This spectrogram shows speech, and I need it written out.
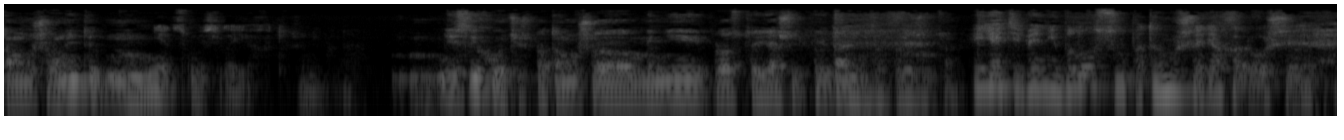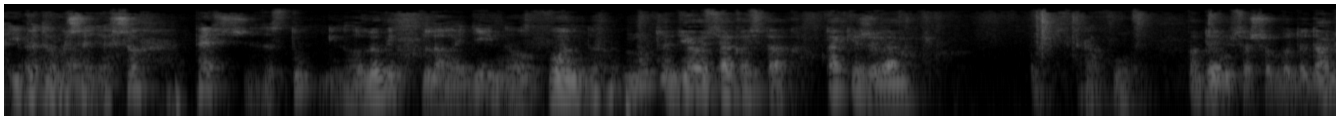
тому що вони ти, ну, нет смысла ехать уже никуда. якщо хочеш, тому що мені просто я ж відповідальний за твоє життя. Я тебя не блосу, потому что я хорошая. И потому что я что? Перший заступник голови благодійного фонду Ну тоді ось якось так. Так і живемо. страху. Подивимося, що буде далі,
